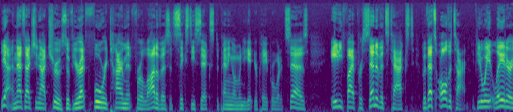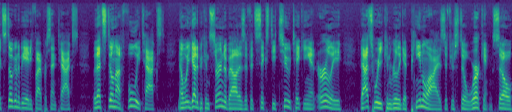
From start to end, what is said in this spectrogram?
Yeah, and that's actually not true. So if you're at full retirement for a lot of us, it's 66, depending on when you get your paper, what it says. 85% of it's taxed, but that's all the time. If you wait later, it's still going to be 85% taxed, but that's still not fully taxed. Now, what you got to be concerned about is if it's 62, taking it early, that's where you can really get penalized if you're still working. So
